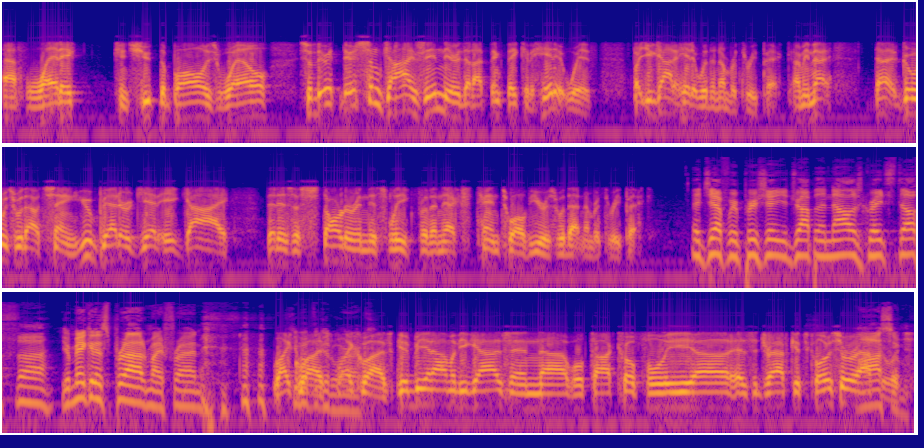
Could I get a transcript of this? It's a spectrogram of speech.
athletic, can shoot the ball as well. So there, there's some guys in there that I think they could hit it with, but you got to hit it with a number three pick. I mean that that goes without saying. You better get a guy that is a starter in this league for the next 10, 12 years with that number three pick. Hey, Jeff, we appreciate you dropping the knowledge. Great stuff. Uh, You're making us proud, my friend. likewise, likewise. Good being on with you guys, and uh, we'll talk hopefully uh, as the draft gets closer or awesome. afterwards.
